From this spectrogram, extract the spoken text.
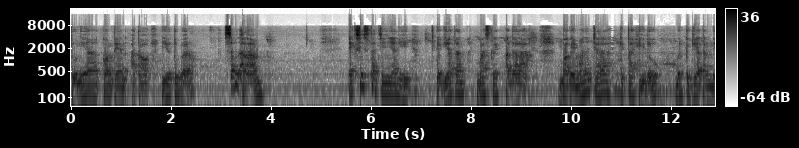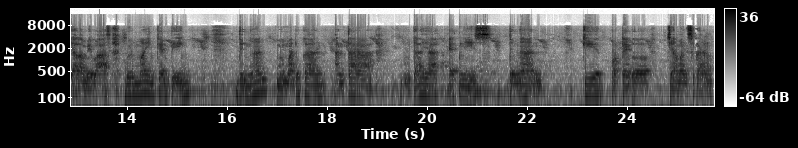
dunia konten atau youtuber. Sahabat alam, eksistensinya di kegiatan basket adalah bagaimana cara kita hidup berkegiatan di alam bebas bermain camping dengan memadukan antara budaya etnis dengan gear portable zaman sekarang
